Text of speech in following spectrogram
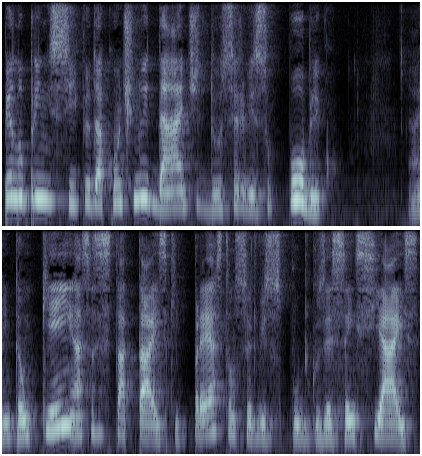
pelo princípio da continuidade do serviço público. Tá? Então, quem essas estatais que prestam serviços públicos essenciais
